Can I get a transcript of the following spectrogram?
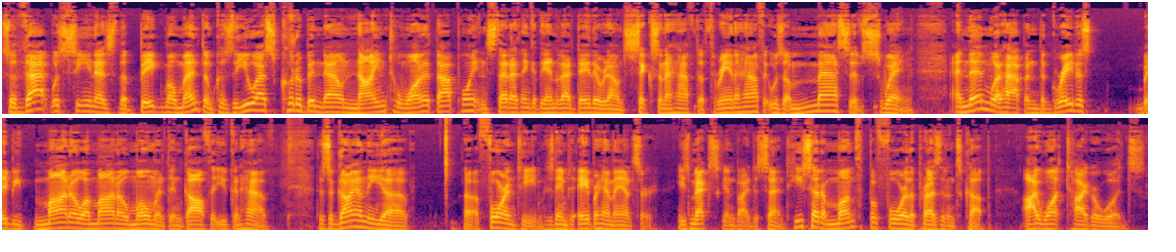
So that was seen as the big momentum because the U.S. could have been down nine to one at that point. Instead, I think at the end of that day they were down six and a half to three and a half. It was a massive swing. And then what happened? The greatest, maybe mano a mano moment in golf that you can have. There's a guy on the uh, uh, foreign team. His name's Abraham Ancer. He's Mexican by descent. He said a month before the President's Cup, "I want Tiger Woods."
